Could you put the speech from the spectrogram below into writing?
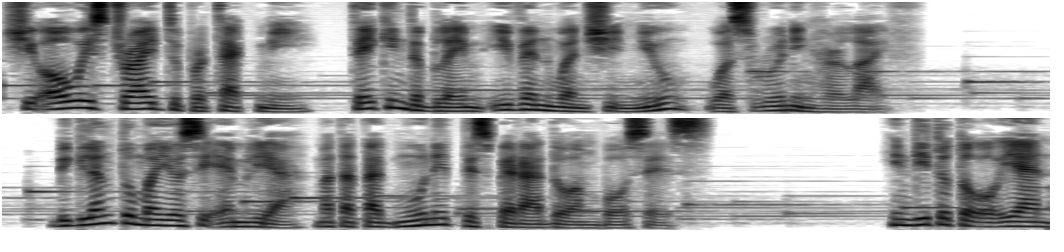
She always tried to protect me, taking the blame even when she knew was ruining her life. Biglang tumayo si Emilia, matatag ngunit desperado ang boses. Hindi totoo yan.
